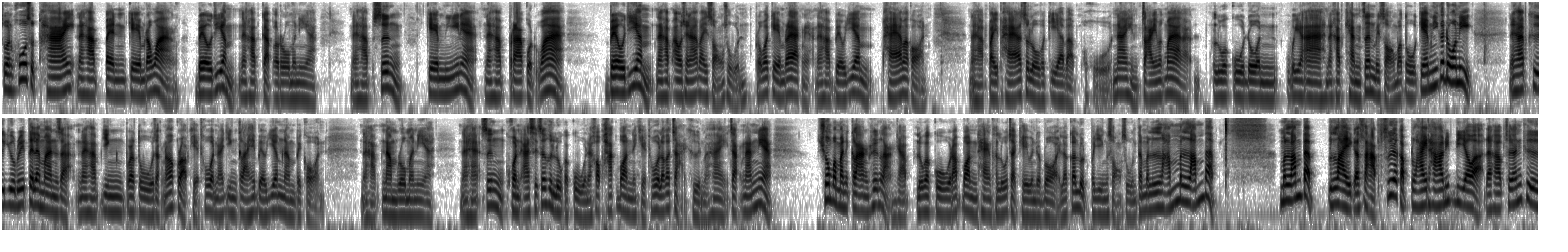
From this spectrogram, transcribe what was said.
ส่วนคู่สุดท้ายนะครับเป็นเกมระหว่างเบลเยียมนะครับกับโรมาเนียนะครับซึ่งเกมนี้เนี่ยนะครับปรากฏว่าเบลเยียมนะครับเอาชนะไป 2-0 เพราะว่าเกมแรกเนี่ยนะครับเบลเยียมแพ้มาก่อน นะครับไปแพ้สโลวาเกียแบบ โอ้โห น่าเห็นใจมากๆอะลัวกูโดน VR นะครับแคนเซิลไป 2 ประตู เกมนี้ก็โดนอีกนะครับ คือยูริเตเลมันส์นะครับ ยิงประตูจากนอกกรอบเขตโทษนะ ยิงไกลให้เบลเยียมนำไปก่อนนะครับนำโรมาเนียนะฮะ ซึ่งคนแอสซิสต์ก็คือลูกากูนะเขาพักบอลในเขตโทษแล้วก็จ่ายคืนมาให้ จากนั้นเนี่ยช่วงประมาณกลางครึ่งหลังครับลูกากูรับบอลแทงทะลุจากเควินเดบรอยแล้วก็หลุดไปยิง 2-0 แต่มันล้ำมันล้ำแบบ มันล้ำแบบไหลกับสาบเสื้อกับปลายเท้านิดเดียวอะนะครับ ฉะนั้นคือ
